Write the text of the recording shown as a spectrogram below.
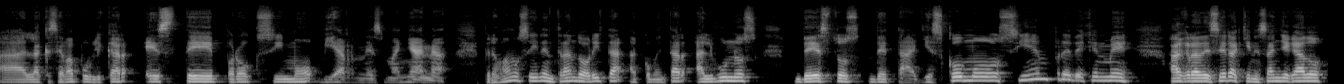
a la que se va a publicar este próximo viernes, mañana. Pero vamos a ir entrando ahorita a comentar algunos de estos detalles. Como siempre, déjenme agradecer a quienes han llegado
